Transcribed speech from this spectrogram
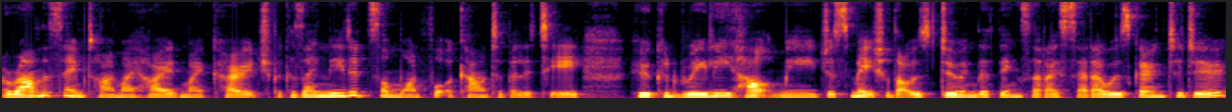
Around the same time, I hired my coach because I needed someone for accountability who could really help me just make sure that I was doing the things that I said I was going to do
